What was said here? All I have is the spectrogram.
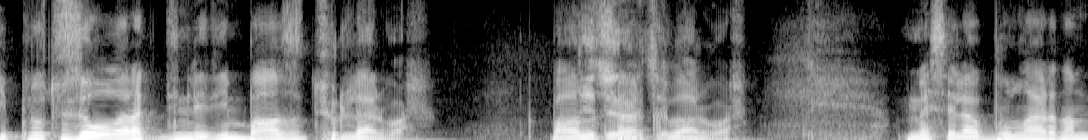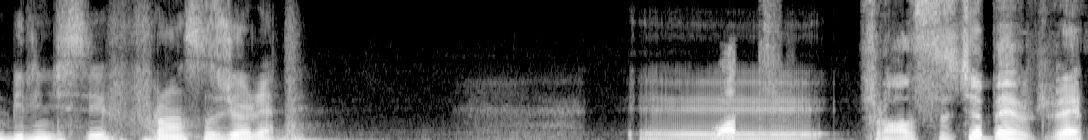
hipnotize olarak dinlediğim bazı türler var. Bazı Nedir şarkılar acaba? var. Mesela bunlardan birincisi Fransızca rap. Ee, What? Fransızca be rap.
